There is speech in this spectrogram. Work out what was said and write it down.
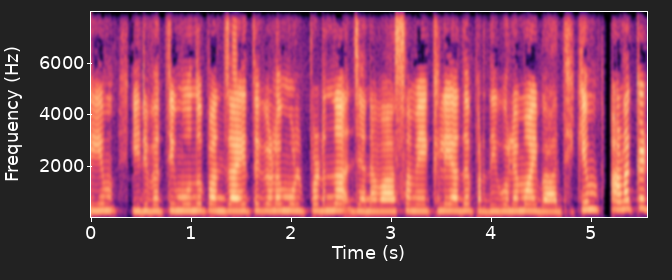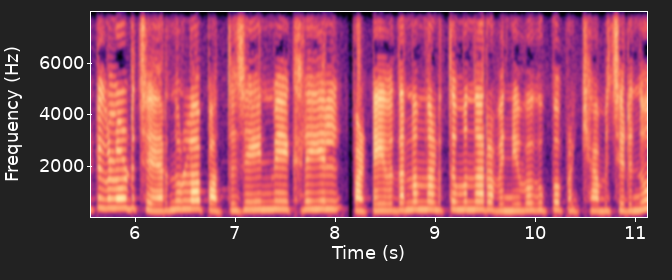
നഗരസഭയും ഇരുപത്തിമൂന്ന് പഞ്ചായത്തുകളും ഉൾപ്പെടുന്ന ജനവാസ മേഖലയെ അത് പ്രതികൂലമായി ബാധിക്കും. അണക്കെട്ടുകളോട് ചേർന്നുള്ള പത്ത് ചെയിൻ മേഖലയിൽ പട്ടയ വിതരണം നടത്തുമെന്ന് റവന്യൂ വകുപ്പ് പ്രഖ്യാപിച്ചിരുന്നു.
